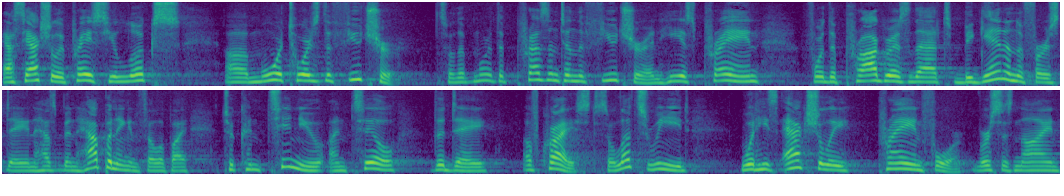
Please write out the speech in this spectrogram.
as he actually prays, he looks uh, more towards the future. So, the more the present and the future. And he is praying for the progress that began in the first day and has been happening in Philippi to continue until the day of Christ. So let's read what he's actually praying for verses 9,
